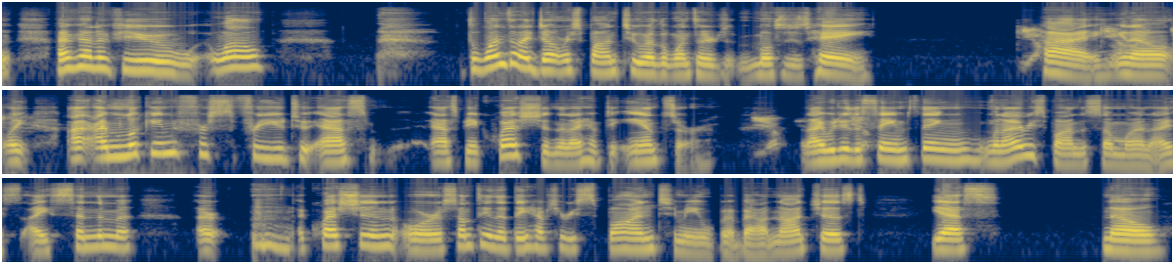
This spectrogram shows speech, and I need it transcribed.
I've had a few, well, the ones that I don't respond to are the ones that are mostly just, hey, Yep. Hi, yep. you know, like I, I'm looking for for you to ask ask me a question that I have to answer. Yep. And I would do the same thing when I respond to someone. I, I send them a, a, a question or something that they have to respond to me about, not just yes, no.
